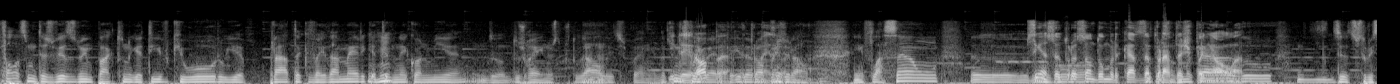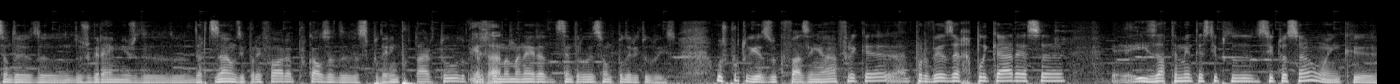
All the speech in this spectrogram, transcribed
fala-se muitas vezes do impacto negativo que o ouro e a prata que veio da América Uhum. teve na economia do- dos reinos de Portugal Uhum. e de Espanha, da E da Península. Ibérica e da. Europa em geral. A inflação, eh, Sim, a saturação do mercado da prata espanhola. da destruição de- de- dos grêmios de, de- artesãos e por aí fora, por causa de se poder importar tudo, portanto, Exato. uma maneira de centralização de poder e tudo isso. Os portugueses o que fazem em África, por vezes, é replicar essa exatamente esse tipo de, situação em que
